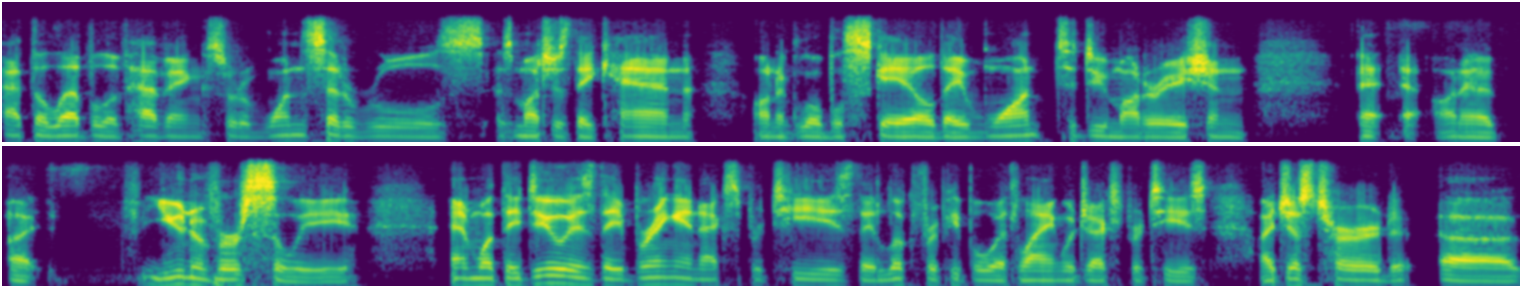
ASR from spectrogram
at the level of having sort of one set of rules as much as they can on a global scale. They want to do moderation eh, eh, on a, a universally and what they do is they bring in expertise they look for people with language expertise i just heard uh,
